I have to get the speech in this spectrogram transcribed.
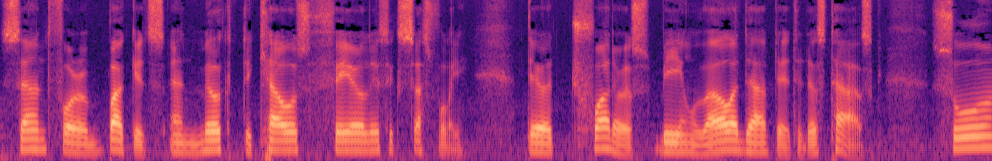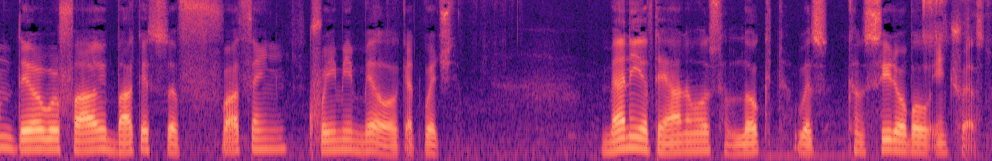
sent for buckets and milked the cows fairly successfully, their trotters being well adapted to this task. Soon there were five buckets of frothing, creamy milk at which many of the animals looked with considerable interest.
